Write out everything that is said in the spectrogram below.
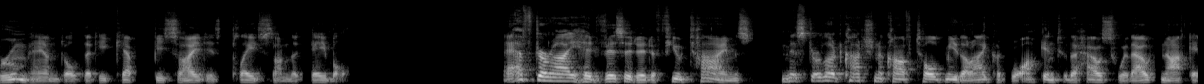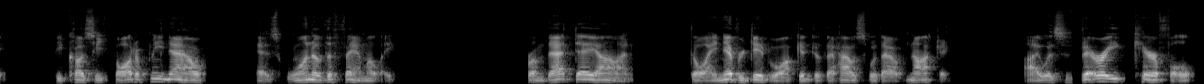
broom handle that he kept beside his place on the table. After I had visited a few times, Mr. Lodkochnikov told me that I could walk into the house without knocking, because he thought of me now as one of the family. From that day on, though I never did walk into the house without knocking, I was very careful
